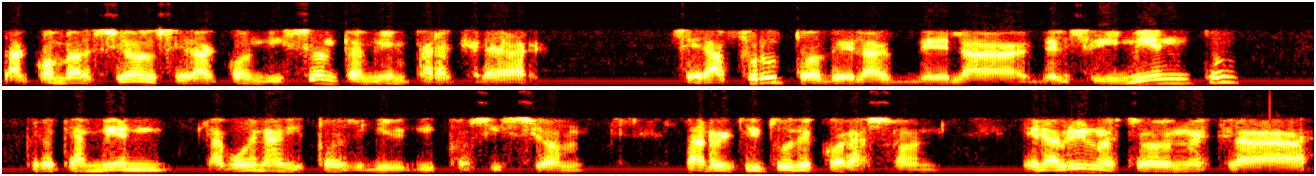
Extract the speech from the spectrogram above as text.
La conversión será condición también para crear, será fruto de la, de la, del seguimiento, pero también la buena disposición, la rectitud de corazón, el abrir nuestro, nuestra,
